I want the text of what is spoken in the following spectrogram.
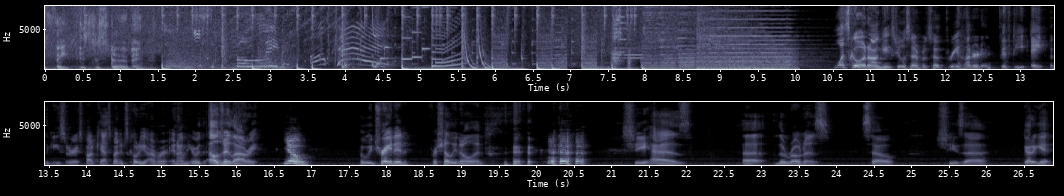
The fate is disturbing. Believe it. Okay. What's going on, Geeks? You listen to episode 358 of the Geeks Race podcast. My name is Cody Armour, and I'm here with LJ Lowry, Yo. who we traded for Shelly Nolan. she has uh, the Ronas, so she's uh, got to get,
